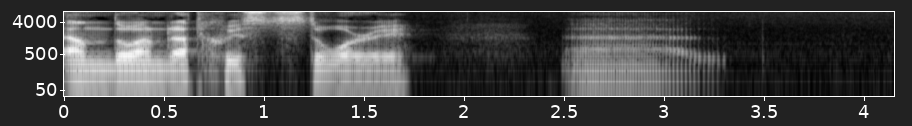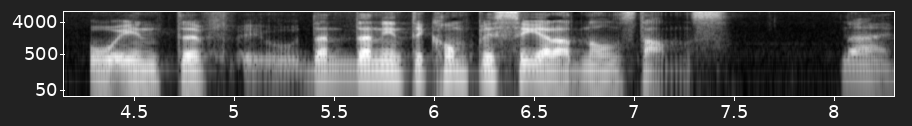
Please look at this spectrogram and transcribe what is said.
ändå en rätt schysst story. Eh, och inte, den, den är inte komplicerad någonstans. Nej.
